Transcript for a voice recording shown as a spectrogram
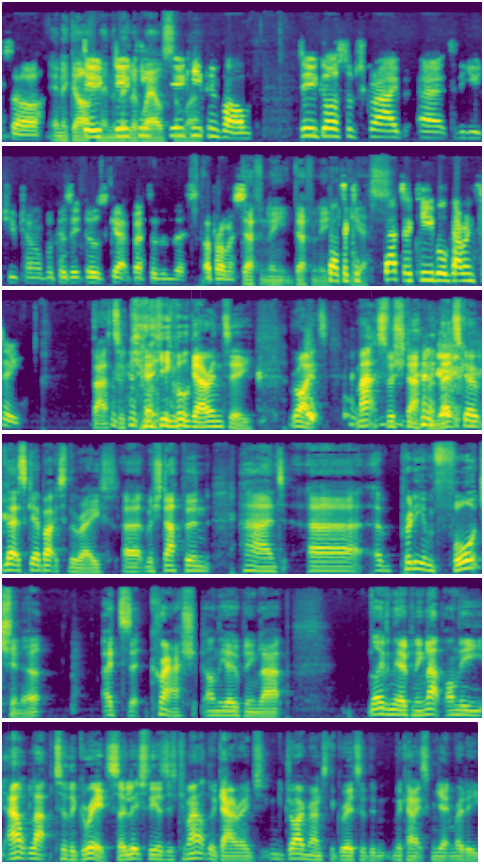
So in a garden do, in the do middle keep, of Wales do somewhere. keep involved. Do go subscribe uh, to the YouTube channel because it does get better than this. I promise. Definitely, definitely. That's a Ke- yes. that's a Keeble guarantee. That's a cable guarantee. Right, Max Verstappen. Let's go. Let's get back to the race. Uh, Verstappen had uh, a pretty unfortunate, I'd say, crash on the opening lap. Not even the opening lap, on the out lap to the grid. So literally, as he's come out of the garage, driving around to the grid so the mechanics can get him ready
